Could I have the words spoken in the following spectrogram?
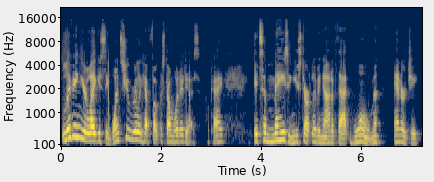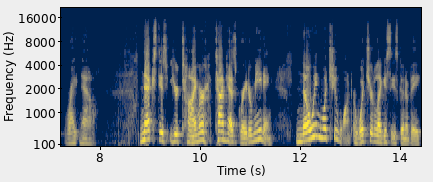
Living your legacy, once you really have focused on what it is, okay? It's amazing. You start living out of that womb energy right now. Next is your timer. Time has greater meaning. Knowing what you want or what your legacy is going to be,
